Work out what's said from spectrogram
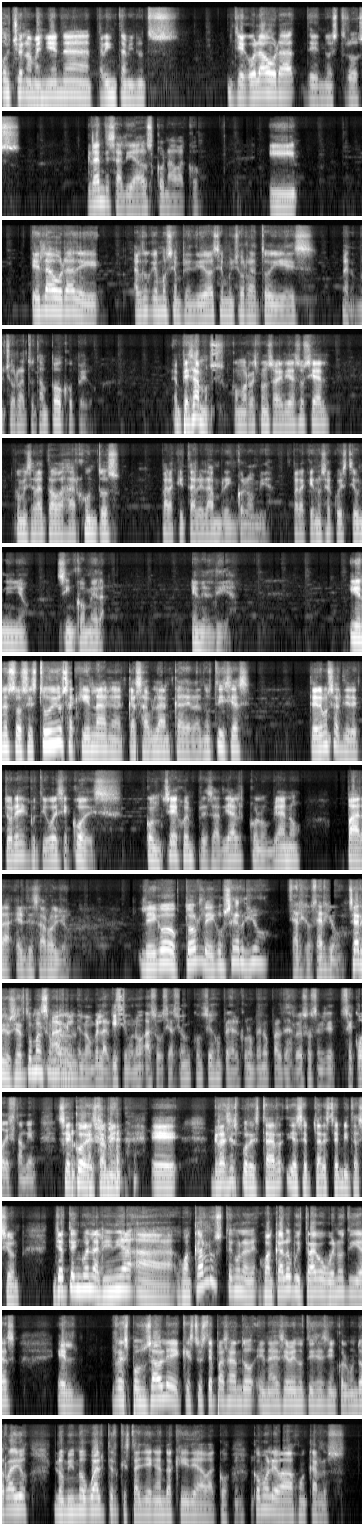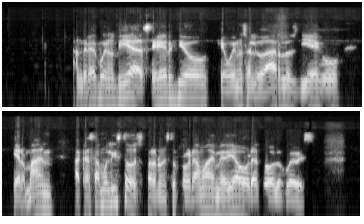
8 de la mañana, 30 minutos. Llegó la hora de nuestros grandes aliados con Abaco. Y es la hora de algo que hemos emprendido hace mucho rato y es, bueno, mucho rato tampoco, pero empezamos como responsabilidad social, comenzar a trabajar juntos para quitar el hambre en Colombia, para que no se acueste un niño sin comer en el día. Y en nuestros estudios, aquí en la Casa Blanca de las Noticias, tenemos al director ejecutivo de SECODES, Consejo Empresarial Colombiano para el Desarrollo. Le digo doctor, le digo Sergio. Sergio, Sergio. Sergio, ¿cierto? Más o menos. El, el, nombre larguísimo, ¿no? Asociación Consejo Empresarial Colombiano para el Desarrollo Sostenible. SECODES también. SECODES también. Eh, gracias por estar y aceptar esta invitación. Ya tengo en la línea a Juan Carlos. Tengo la, Juan Carlos Buitrago, buenos días el responsable de que esto esté pasando en ASB Noticias y en Colmundo Radio, lo mismo Walter que está llegando aquí de Abaco. ¿Cómo le va, Juan Carlos? Andrés, buenos días. Sergio, qué bueno saludarlos. Diego, Germán, acá estamos listos para nuestro programa de media hora todos los jueves.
